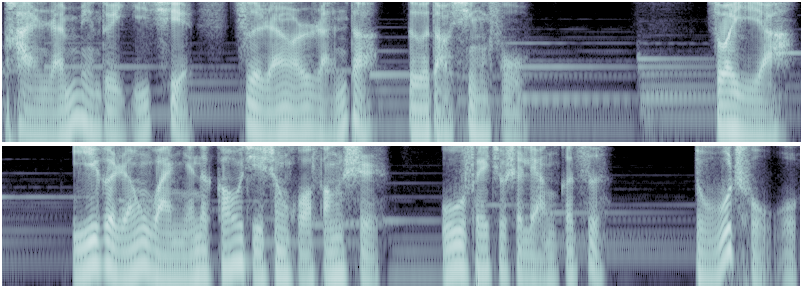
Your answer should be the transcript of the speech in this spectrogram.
坦然面对一切，自然而然的得到幸福。所以呀，一个人晚年的高级生活方式，无非就是两个字：独处。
